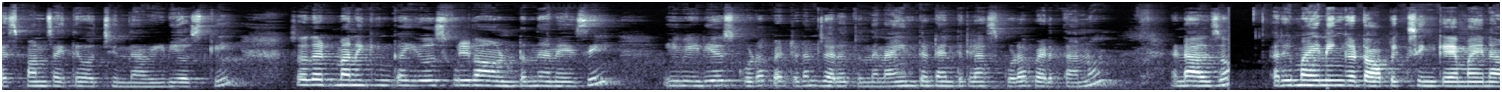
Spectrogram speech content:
రెస్పాన్స్ అయితే వచ్చింది ఆ వీడియోస్కి. సో దట్ మనకి ఇంకా యూస్ఫుల్గా ఉంటుంది అనేసి ఈ వీడియోస్ కూడా పెట్టడం జరుగుతుంది. నైన్త్ టెన్త్ క్లాస్ కూడా పెడతాను. అండ్ ఆల్సో రిమైనింగ్ టాపిక్స్ ఇంకేమైనా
